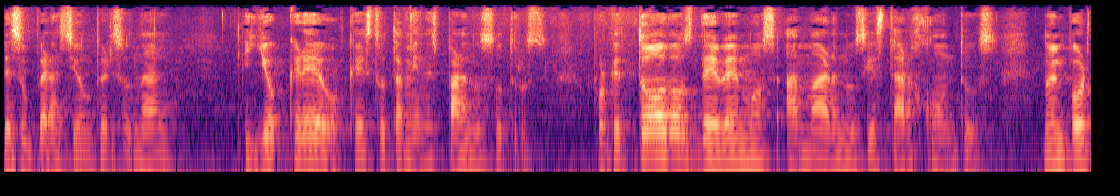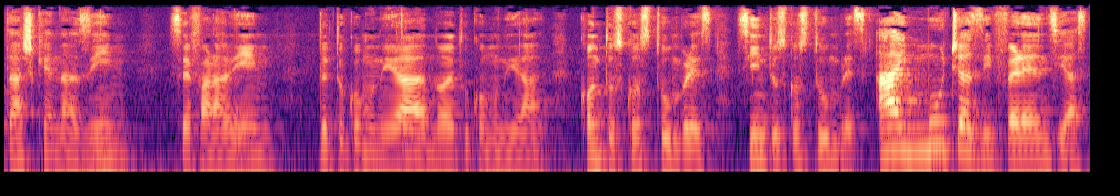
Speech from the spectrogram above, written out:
de superación personal. Y yo creo que esto también es para nosotros, porque todos debemos amarnos y estar juntos. No importa Ashkenazim, Sefaradim, de tu comunidad, no de tu comunidad, con tus costumbres, sin tus costumbres. Hay muchas diferencias,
